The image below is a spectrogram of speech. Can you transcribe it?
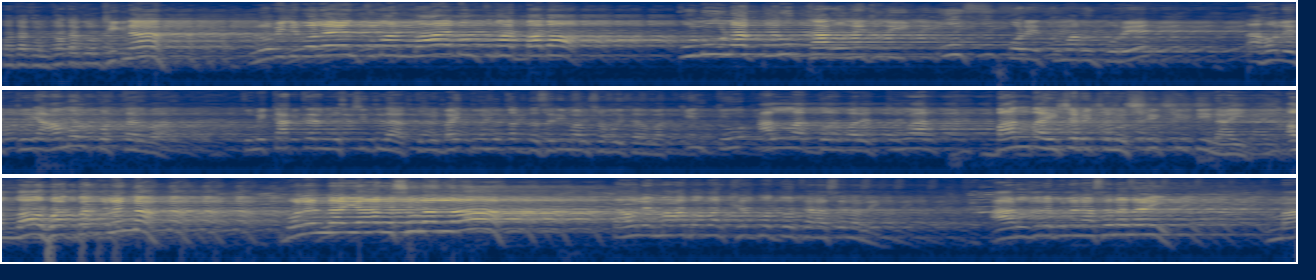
কথা কোন কথা কোন, ঠিক না? নবীজি বলেন, তোমার মা এবং তোমার বাবা কোনো না কোনো কারণে যদি উফ করে তোমার উপরে, তাহলে তুমি আমল করতে পারবা। তুমি কাকরাল মসজিদ না, তুমি বাইতুল মুকাদ্দাসের ইমাম সাহেব হইতে পারবা। কিন্তু আল্লাহর দরবারে তোমার বান্দা হিসেবে কোনো স্বীকৃতি নাই। আল্লাহু আকবার বলেন না। বলেন না, ইয়া রাসূলুল্লাহ। তাহলে মা বাবার খেদমত দরকার আছে না নাই? আর জোরে বলেন, আছে না নাই? মা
